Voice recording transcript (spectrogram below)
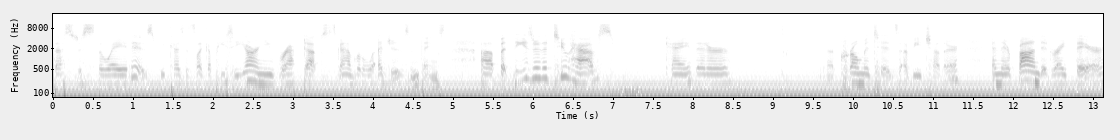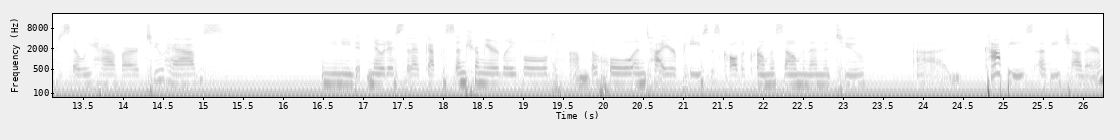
that's just the way it is because it's like a piece of yarn you've wrapped up. So it's going to have little edges and things. Uh, but these are the two halves, okay, that are uh, chromatids of each other and they're bonded right there. So we have our two halves and you need to notice that I've got the centromere labeled. Um, the whole entire piece is called a chromosome, and then the two uh, copies of each other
